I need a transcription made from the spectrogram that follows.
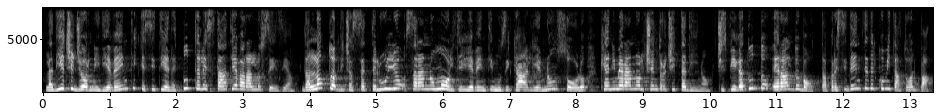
la 10 giorni di eventi che si tiene tutte le estati a Varallo Sesia. Dall'8 al 17 luglio saranno molti gli eventi musicali e non solo che animeranno il centro cittadino. Ci spiega tutto Eraldo Botta, presidente del comitato Alpa.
